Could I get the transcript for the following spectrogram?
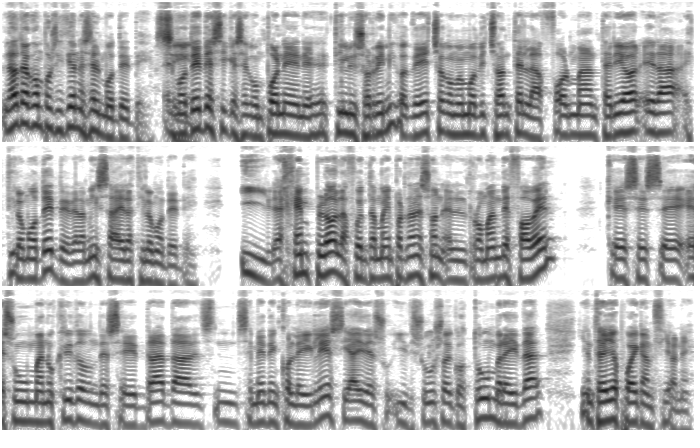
La otra composición es el motete. Sí. El motete sí que se compone en el estilo isorrímico. De hecho, como hemos dicho antes, la forma anterior era estilo motete, de la misa era estilo motete. Y ejemplos, las fuentes más importantes son el Román de Fabel, que es, ese- es un manuscrito donde se trata, se meten con la iglesia y de su, y su uso de costumbre y tal, y entre ellos pues hay canciones.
